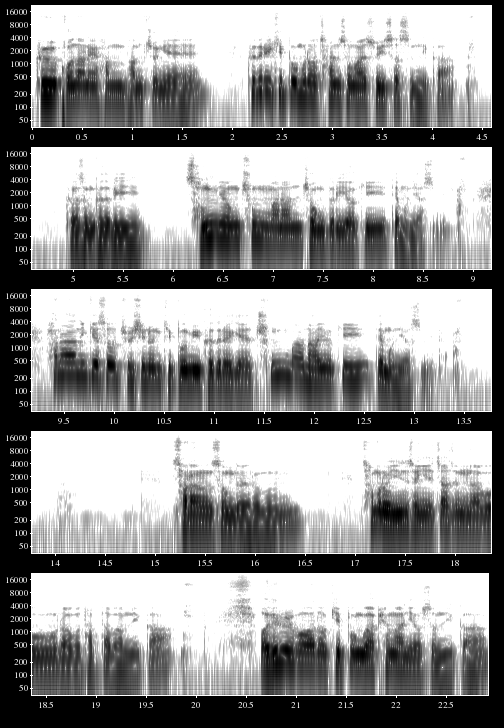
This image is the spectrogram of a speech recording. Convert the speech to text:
그 고난의 한밤중에 그들이 기쁨으로 찬송할 수 있었습니까? 그것은 그들이 성령 충만한 종들이었기 때문이었습니다. 하나님께서 주시는 기쁨이 그들에게 충만하였기 때문이었습니다. 사랑하는 성도 여러분, 참으로 인생이 짜증나고 우울하고 답답합니까? 어디를 보아도 기쁨과 평안이 없습니까?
